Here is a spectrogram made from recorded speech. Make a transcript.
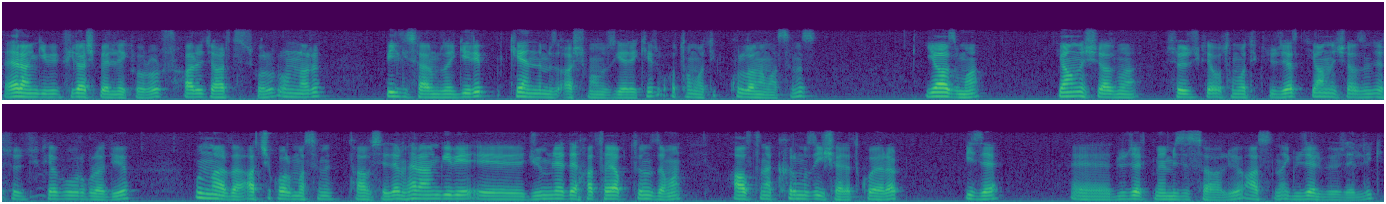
herhangi bir flash bellek olur, harici hard disk olur. Onları bilgisayarımıza girip kendimiz açmamız gerekir. Otomatik kullanamazsınız. Yazma, yanlış yazma sözcükle otomatik düzelt, yanlış yazınca sözcükle vurgula diyor. Bunlar da açık olmasını tavsiye ederim. Herhangi bir e, cümlede hata yaptığınız zaman altına kırmızı işaret koyarak bize e, düzeltmemizi sağlıyor. Aslında güzel bir özellik.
